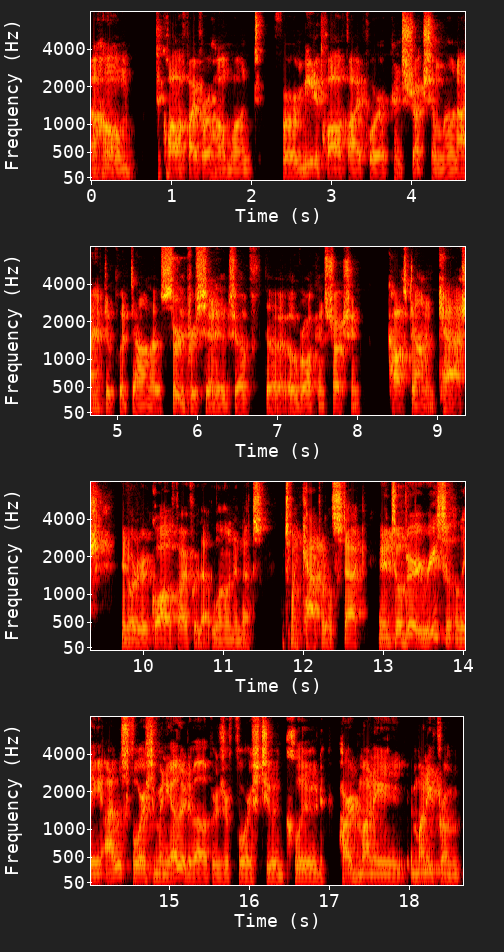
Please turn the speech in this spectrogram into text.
a home to qualify for a home loan, for me to qualify for a construction loan, I have to put down a certain percentage of the overall construction cost down in cash in order to qualify for that loan. And that's it's my capital stack. And until very recently, I was forced, and many other developers are forced to include hard money, money from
